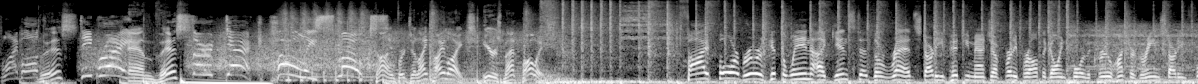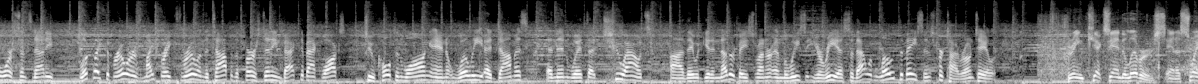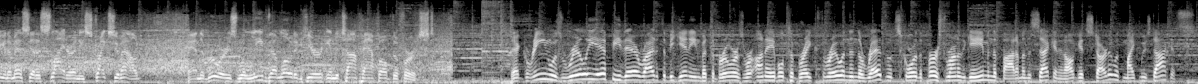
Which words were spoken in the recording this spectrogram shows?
Fly ball. This. Deep right. And this. Third deck. Holy smokes. Time for tonight's highlights. Here's Matt Pauley. 5 4 Brewers get the win against the Reds. Starting pitching matchup Freddie Peralta going for the crew. Hunter Greene starting for Cincinnati. Looked like the Brewers might break through in the top of the first inning. Back to back walks to Kolten Wong and Willy Adames. And then with uh, two outs, uh, they would get another base runner and Luis Urias. So that would load the bases for Tyrone Taylor. Greene kicks and delivers, and a swing and a miss at a slider, and he strikes him out. And the Brewers will leave them loaded here in the top half of the first. That Greene was really iffy there right at the beginning, but the Brewers were unable to break through, and then the Reds would score the first run of the game in the bottom of the second. It all gets started with Mike Moustakas.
